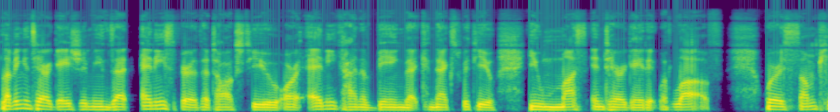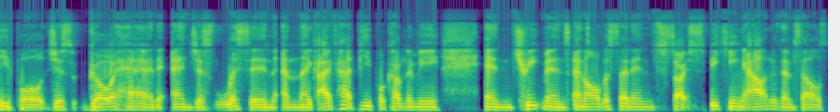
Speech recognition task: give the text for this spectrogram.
Loving interrogation means that any spirit that talks to you or any kind of being that connects with you, you must interrogate it with love. Whereas some people just go ahead and just listen. And like I've had people come to me in treatments and all of a sudden start speaking out of themselves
